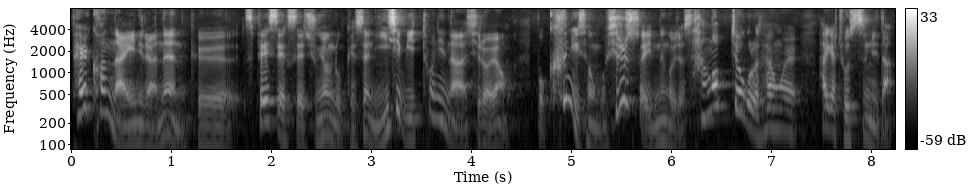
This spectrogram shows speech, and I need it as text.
펠컨 9이라는 그 스페이스X의 중형 로켓은 22톤이나 실어요. 뭐 큰 위성 뭐 실을 수가 있는 거죠. 상업적으로 사용을 하기가 좋습니다.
